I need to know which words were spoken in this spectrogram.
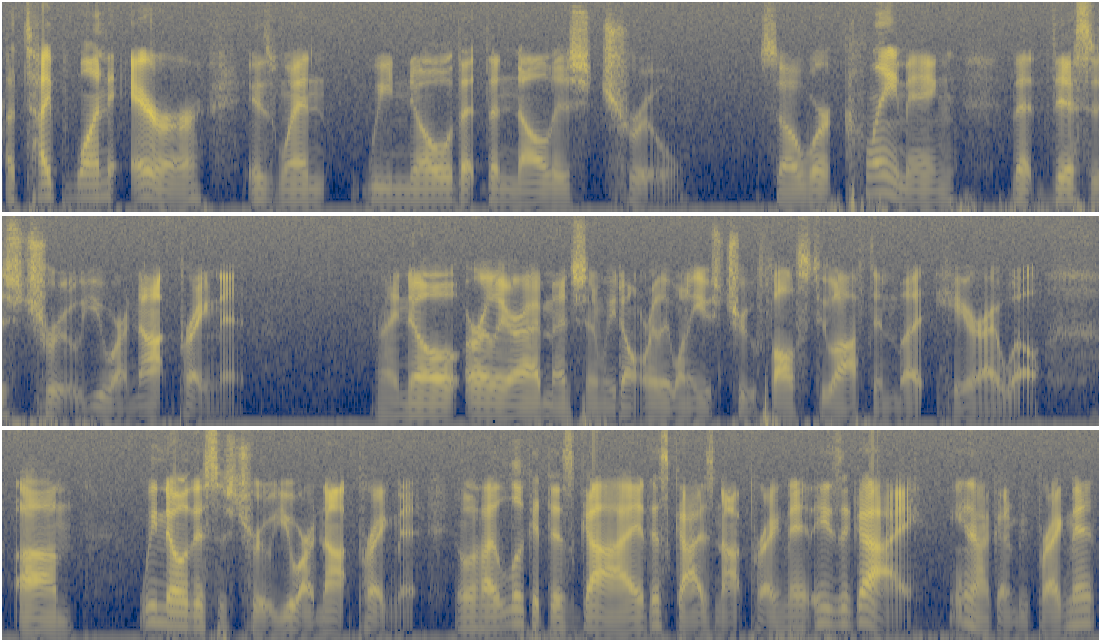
a type 1 error is when we know that the null is true. So we're claiming that this is true. You are not pregnant. I know earlier I mentioned we don't really want to use true false too often, but here I will. Um, we know this is true. You are not pregnant. Well, if I look at this guy, this guy's not pregnant. He's a guy. He's not going to be pregnant.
